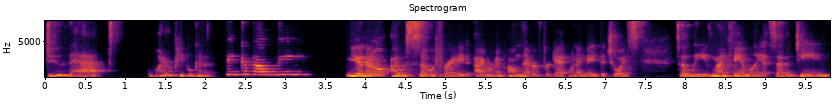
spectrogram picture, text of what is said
do that, what are people going to think about me? You know, I was so afraid. I remember, I'll never forget when I made the choice to leave my family at 17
